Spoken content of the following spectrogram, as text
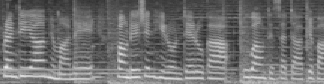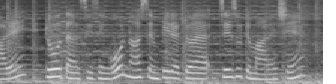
Frontier မြန်မာနဲ့ Foundation Hero တဲတို့ကပူးပေါင်းတင်ဆက်တာဖြစ်ပါတယ်။ဒို့အတန်အစီအစဉ်ကိုနားဆင်ပေးတဲ့အတွက်ကျေးဇူးတင်ပါတယ်ရှင်။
